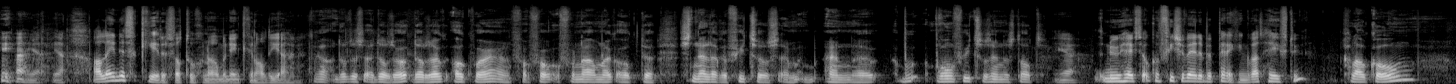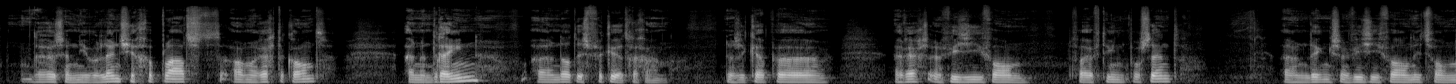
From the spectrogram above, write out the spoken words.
ja, ja, ja. Alleen het verkeer is wel toegenomen, denk ik, in al die jaren. Ja, dat is, dat is, ook, dat is ook, ook waar. Voor, voor, voornamelijk ook de snellere fietsers en, en uh, bronfietsers in de stad. Ja. Nu heeft u ook een visuele beperking. Wat heeft u? Glaucoom. Er is een nieuwe lensje geplaatst aan mijn rechterkant. En een drain. En dat is verkeerd gegaan. Dus ik heb uh, rechts een visie van 15 procent. En links een visie van iets van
